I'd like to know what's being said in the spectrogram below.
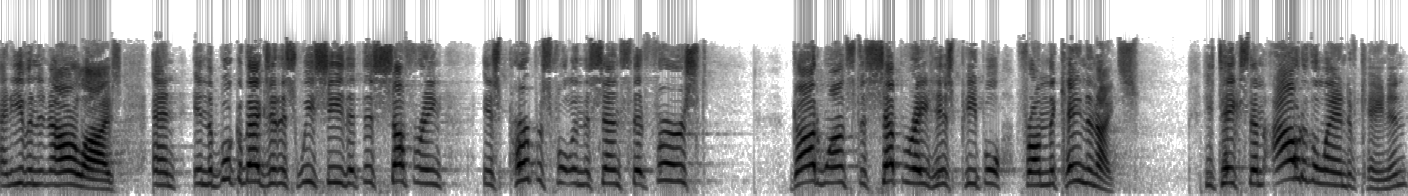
and even in our lives. And in the book of Exodus, we see that this suffering is purposeful in the sense that first, God wants to separate his people from the Canaanites. He takes them out of the land of Canaan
